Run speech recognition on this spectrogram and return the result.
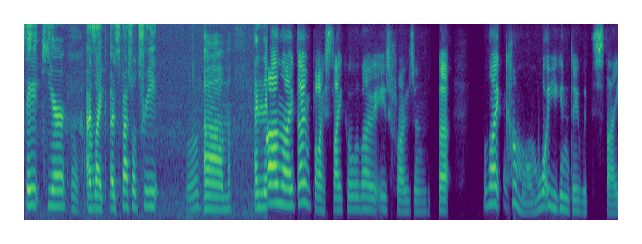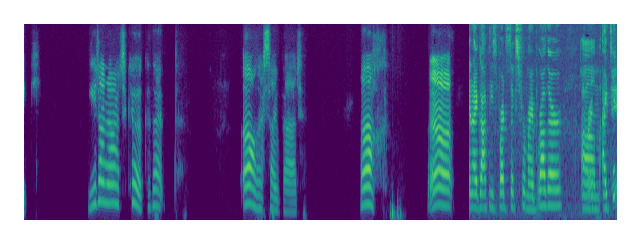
steak here Oh, as like a special treat. Mm. Um, and then Oh no, don't buy steak, although it is frozen. But, like, come on, what are you going to do with the steak? You don't know how to cook. That. Oh, that's so bad. Ugh. Ah. and I got these breadsticks for my brother. Um, I did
